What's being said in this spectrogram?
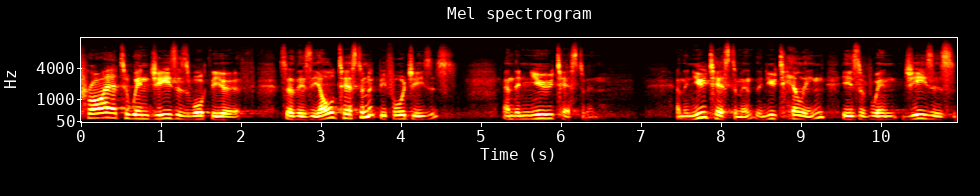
prior to when Jesus walked the earth. So there's the Old Testament before Jesus and the New Testament. And the New Testament, the new telling, is of when Jesus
